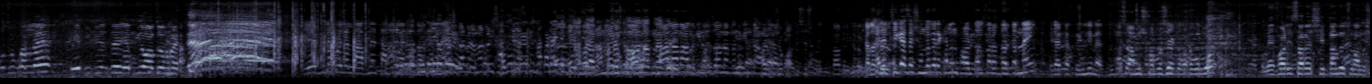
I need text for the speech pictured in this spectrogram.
উঁচু করলে ঠিক আছে সুন্দর করে খেলেন ফাউল করার দরকার নাই এটা একটা ম্যাচ আমি সর্বশেষ একটা কথা বলব। রেফারি স্যারের সিদ্ধান্ত চূড়ান্ত।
